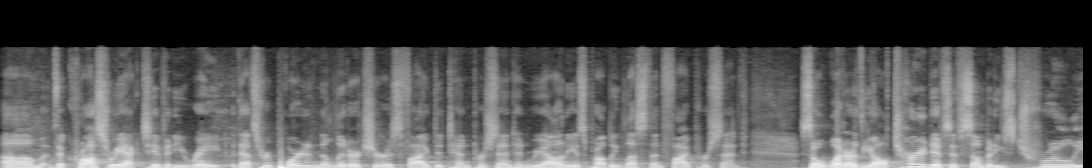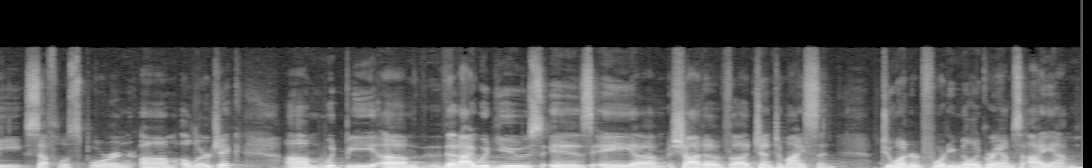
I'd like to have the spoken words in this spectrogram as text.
um, the cross reactivity rate that's reported in the literature is 5 to 10 percent. In reality, it's probably less than 5 percent. So, what are the alternatives if somebody's truly cephalosporin um, allergic? Um, would be um, that I would use is a um, shot of uh, gentamicin, 240 milligrams IM.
